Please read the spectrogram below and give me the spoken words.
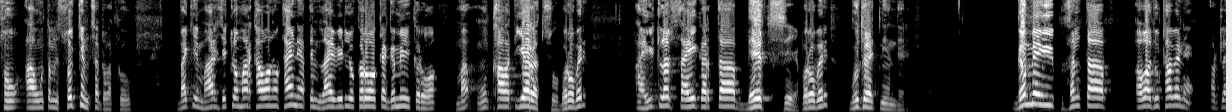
શું આ હું તમને શોખીન સટ વાત કહું? બાકી મારે જેટલો માર ખાવાનો થાય ને તેમ લાઈવ વીડિયો કરો કે ગમે એ કરો હું ખાવા તૈયાર જ છું બરોબર? આ હિટલર શાહી કરતા બેસ્ટ છે બરોબર? ગુજરાતની અંદર. ગમે એ જનતા અવાજ ઉઠાવે ને એટલે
